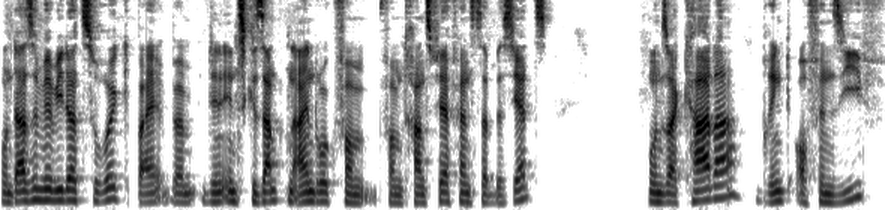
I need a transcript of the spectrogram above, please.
Und da sind wir wieder zurück bei, bei den insgesamten Eindruck vom, vom Transferfenster bis jetzt. Unser Kader bringt offensiv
